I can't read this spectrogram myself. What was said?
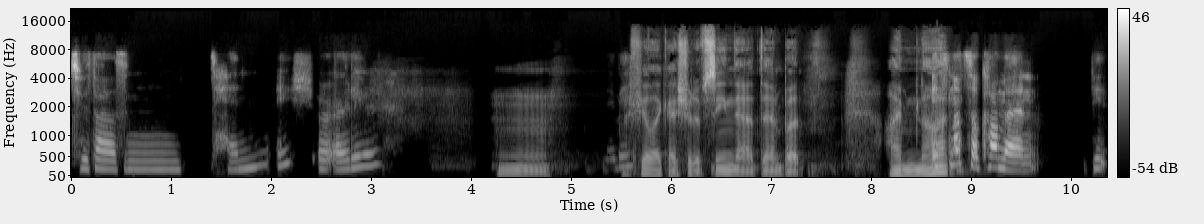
2010 ish or earlier. Hmm. Maybe? I feel like I should have seen that then, but I'm not. it's not so common. Pe-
